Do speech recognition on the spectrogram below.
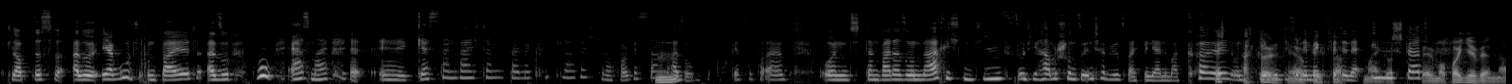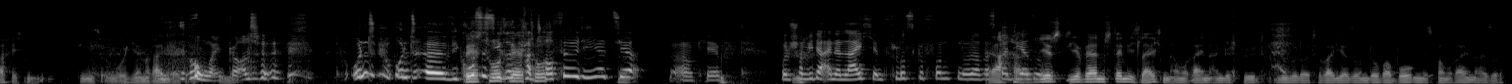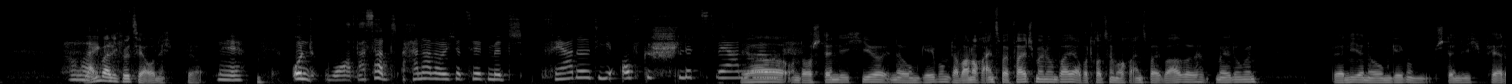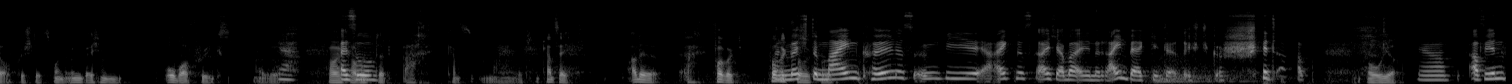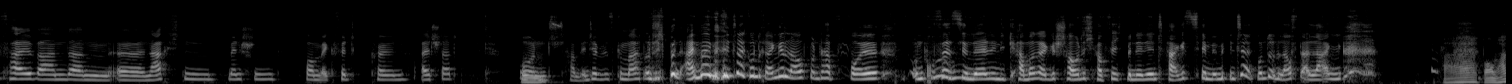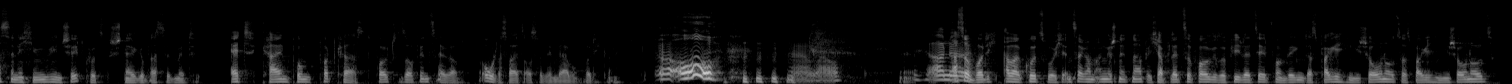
ich glaube, das war, also ja gut, und bald, also, huh, erstmal, äh, äh, gestern war ich dann bei McFit, glaube ich, oder vorgestern, Mhm. also auch gestern vor allem, und dann war da so ein Nachrichtendienst und die haben schon so Interviews, weil ich bin ja immer Köln Echt? und Ach, ich gehe Köln. wirklich Ja, in den okay, McFit klar. in der Mein Gott, Innenstadt. Stell dir mal vor, hier wäre ein Nachrichtendienst irgendwo hier in Rheinberg. Oh mein Gott. Und, und äh, wie groß ist tot, Ihre ist tot? Kartoffel, die jetzt hier. Ah, Okay. Wurde schon wieder eine Leiche im Fluss gefunden oder was Ja, bei dir so? hier, hier werden ständig Leichen am Rhein angespült, liebe Leute, weil hier so ein doofer Bogen ist vom Rhein. Also Oh langweilig wird es ja auch nicht. Ja. Nee. Und boah, was hat Hannah neulich erzählt mit Pferde, die aufgeschlitzt werden? ja, und auch ständig hier in der Umgebung. Da waren noch ein, zwei Falschmeldungen bei, aber trotzdem auch ein, zwei wahre Meldungen. Werden hier in der Umgebung ständig Pferde aufgestützt von irgendwelchen Oberfreaks. Also Ja, voll also- verrückt. Ach, kannst, mein Gott, kannst echt alle, ach, verrückt. Man verrückt, möchte verrückt, meinen, Köln ist irgendwie ereignisreich, aber in Rheinberg geht der richtige Shit ab. Oh ja. Ja, auf jeden Fall waren dann äh, Nachrichtenmenschen vom McFit Köln Altstadt und haben Interviews gemacht und ich bin einmal im Hintergrund rangelaufen und habe voll unprofessionell in die Kamera geschaut. Ich hoffe, ich bin in den Tagesthemen im Hintergrund und laufe da lang. Ah, warum hast du nicht irgendwie ein Schild kurz schnell gebastelt mit kein Punkt Podcast? Folgt uns auf Instagram. Oh, das war jetzt aus Versehen Werbung, wollte ich gar nicht. Oh! ja, wow. Ja, nö. Achso, wollte ich, aber kurz, wo ich Instagram angeschnitten habe. Ich habe letzte Folge so viel erzählt von wegen, das packe ich in die Shownotes, das packe ich in die Shownotes.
